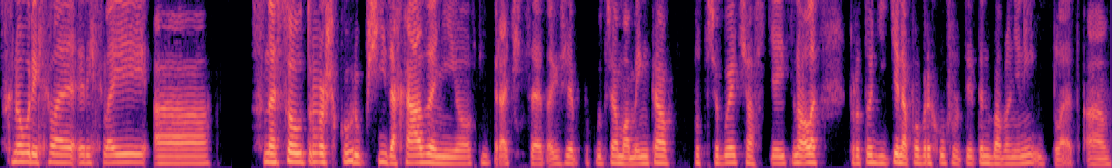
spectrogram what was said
schnou rychle, rychleji a snesou trošku hrubší zacházení jo, v té pračce, takže pokud třeba maminka potřebuje častěji, no ale pro to dítě na povrchu furt je ten bavlněný úplet a,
